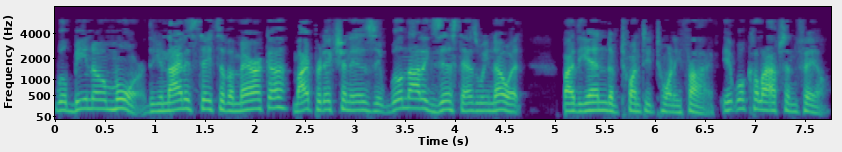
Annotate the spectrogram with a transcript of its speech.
will be no more. The United States of America, my prediction is it will not exist as we know it by the end of 2025. It will collapse and fail.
